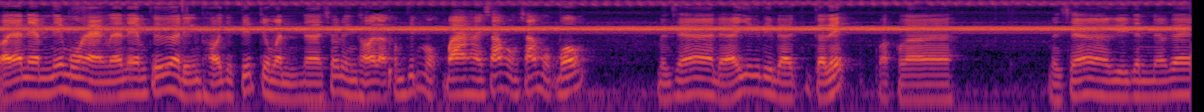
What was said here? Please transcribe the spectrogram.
Rồi anh em nếu mua hàng thì anh em cứ ờ, điện thoại trực tiếp cho mình số điện thoại là 0913260614 mình sẽ để dưới cái tiêu đề clip hoặc là mình sẽ ờ, ghi trên cái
